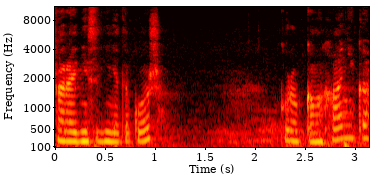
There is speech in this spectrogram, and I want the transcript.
Переднє сидіння також. Коробка механіка.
